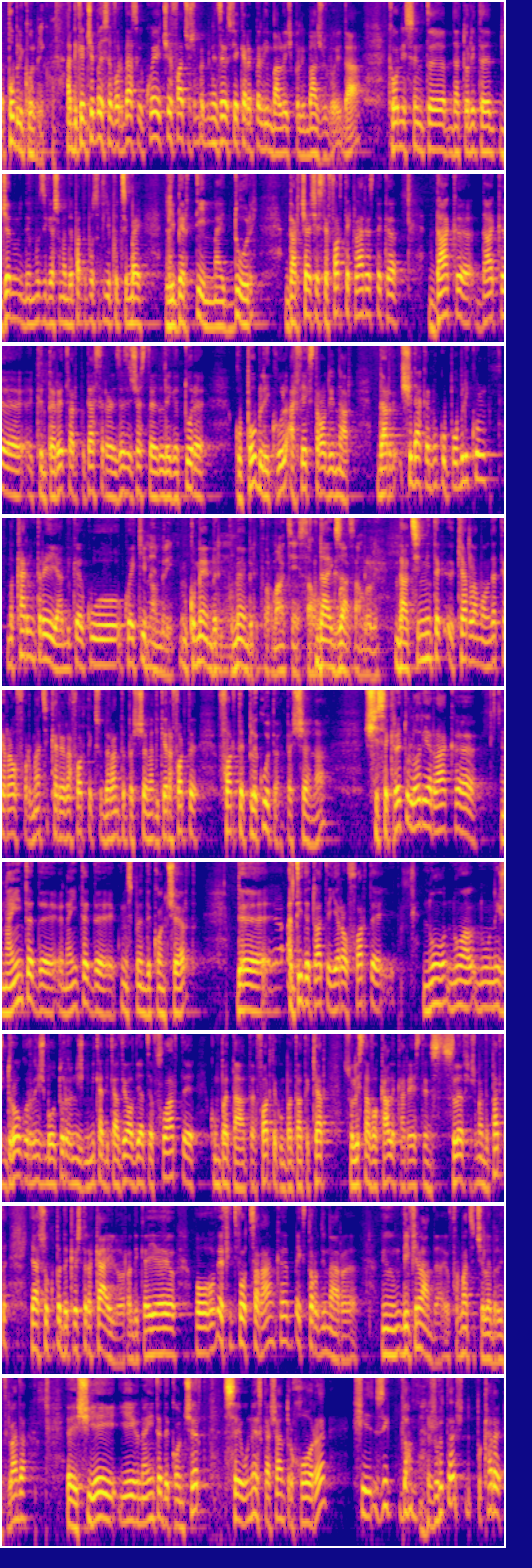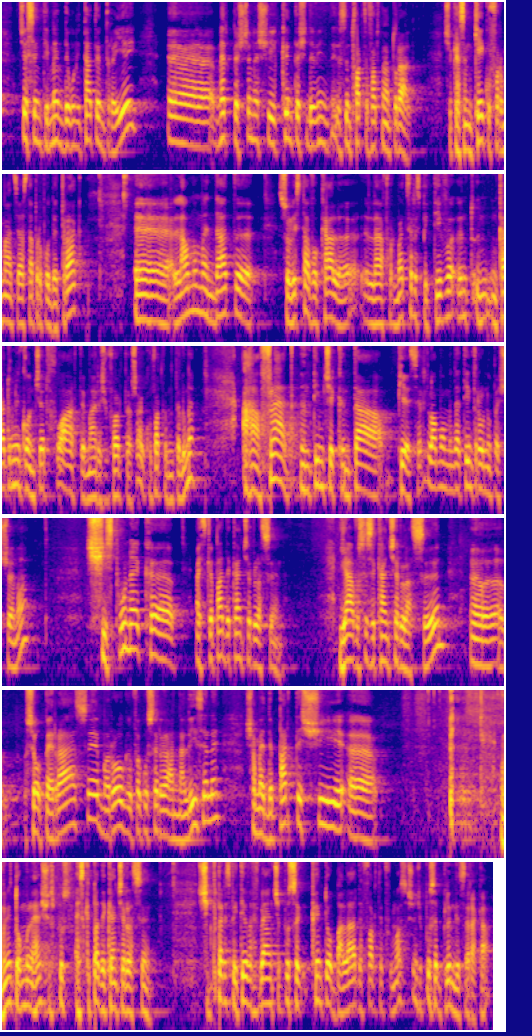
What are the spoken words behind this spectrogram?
publicul. publicul. Adică începe să vorbească cu ei, ce face și bineînțeles fiecare pe limba lui și pe limbajul lui, da? Că unii sunt, datorită genului de muzică așa mai departe, pot să fie puțin mai libertini, mai duri, dar ceea ce este foarte clar este că dacă, dacă cântărețul ar putea să realizeze această legătură cu publicul, ar fi extraordinar. Dar și dacă nu cu publicul, măcar între ei, adică cu, cu echipa. Membrii. Cu membri. Cu membri. Formații sau da, exact. ansamblului. Da, țin minte, chiar la un moment dat era o formație care era foarte exuberantă pe scenă, adică era foarte, foarte plăcută pe scenă și secretul lor era că înainte de, înainte de cum spune, de concert, de, întâi de toate erau foarte, nu, nu, nu nici droguri, nici băutură, nici nimic, adică aveau o viață foarte cumpătată, foarte cumpătată, chiar solista vocală care este în slăv și așa mai departe, ea se ocupă de creșterea cailor, adică e o, efectiv o țărancă extraordinară din Finlanda, e o formație celebră din Finlanda, E, și ei, ei, înainte de concert, se unesc așa într-o horă și zic, Doamne ajută, și după care ce sentiment de unitate între ei, e, merg pe scenă și cântă și devin, sunt foarte, foarte naturali. Și ca să închei cu formația asta, apropo de track, la un moment dat, solista vocală la formația respectivă, în, în, în cadrul unui concert foarte mare și foarte așa, cu foarte multă lume, a aflat în timp ce cânta piesele, la un moment dat intră unul pe scenă și spune că ai scăpat de cancer la sân. Ea avusese cancer la sân, se operase, mă rog, făcuseră analizele și mai departe și uh, a venit omul aia și a spus, ai scăpat de cancer la sân. Și clipa respectivă, femeia a început să cânte o baladă foarte frumoasă și a început să plângă săraca.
